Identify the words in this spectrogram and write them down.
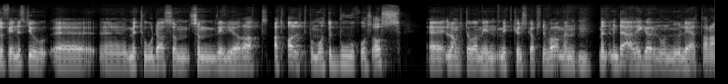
Så finnes det jo eh, eh, metoder som, som vil gjøre at, at alt på en måte bor hos oss. Eh, langt over min, mitt kunnskapsnivå, men, men, men der ligger det noen muligheter da,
